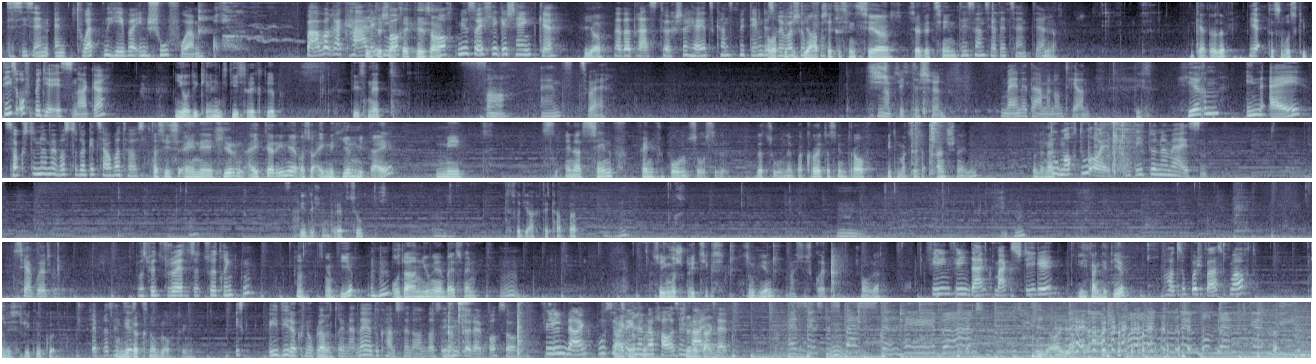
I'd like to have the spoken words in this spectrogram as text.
Das ist ein, ein Tortenheber in Schuhform. Barbara Karlich macht, macht mir solche Geschenke. Ja, Na, da drast durch. Schau her, jetzt kannst du mit dem das bitte, die rüberschupfen. Absätze sind sehr, sehr dezent. Die sind sehr dezent, ja. Ja. Geil, oder? Ja. Dass es sowas gibt. Die ist oft bei dir essen, auch, gell? Ja, die kennen die, die ist recht lieb. Die ist nett. So, eins, zwei. Na, bitteschön. Meine Damen und Herren. Das- Hirn in Ei. Sagst du nur mal, was du da gezaubert hast? Das ist eine Hirneiterine, also eigentlich Hirn mit Ei, mit einer Senf-Fenchelbohnensoße dazu. Und ein paar Kräuter sind drauf. Bitte, magst du das anschneiden? Und dann Du mach du alles und ich tu nur mehr essen. Bitte schön, greif zu. Das war die achte Kappe. Sehr gut. Was würdest du jetzt dazu trinken? Ein Bier oder einen jungen Weißwein. So irgendwas Spritziges zum Hirn. Das ist gut. Schon, oder? Vielen, vielen Dank, Max Stiegel. Ich danke dir Hat super Spaß gemacht. und es ist wirklich gut. Und wieder Knoblauch drin. Ist wieder Knoblauch Ja. drinnen. Naja, du kannst nicht anders. Es ist halt einfach so. Vielen Dank. Bussi Danke zu Ihnen nach Hause in Schönen Tag. Mahlzeit. Es ist das beste Leben, Ja, ja.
